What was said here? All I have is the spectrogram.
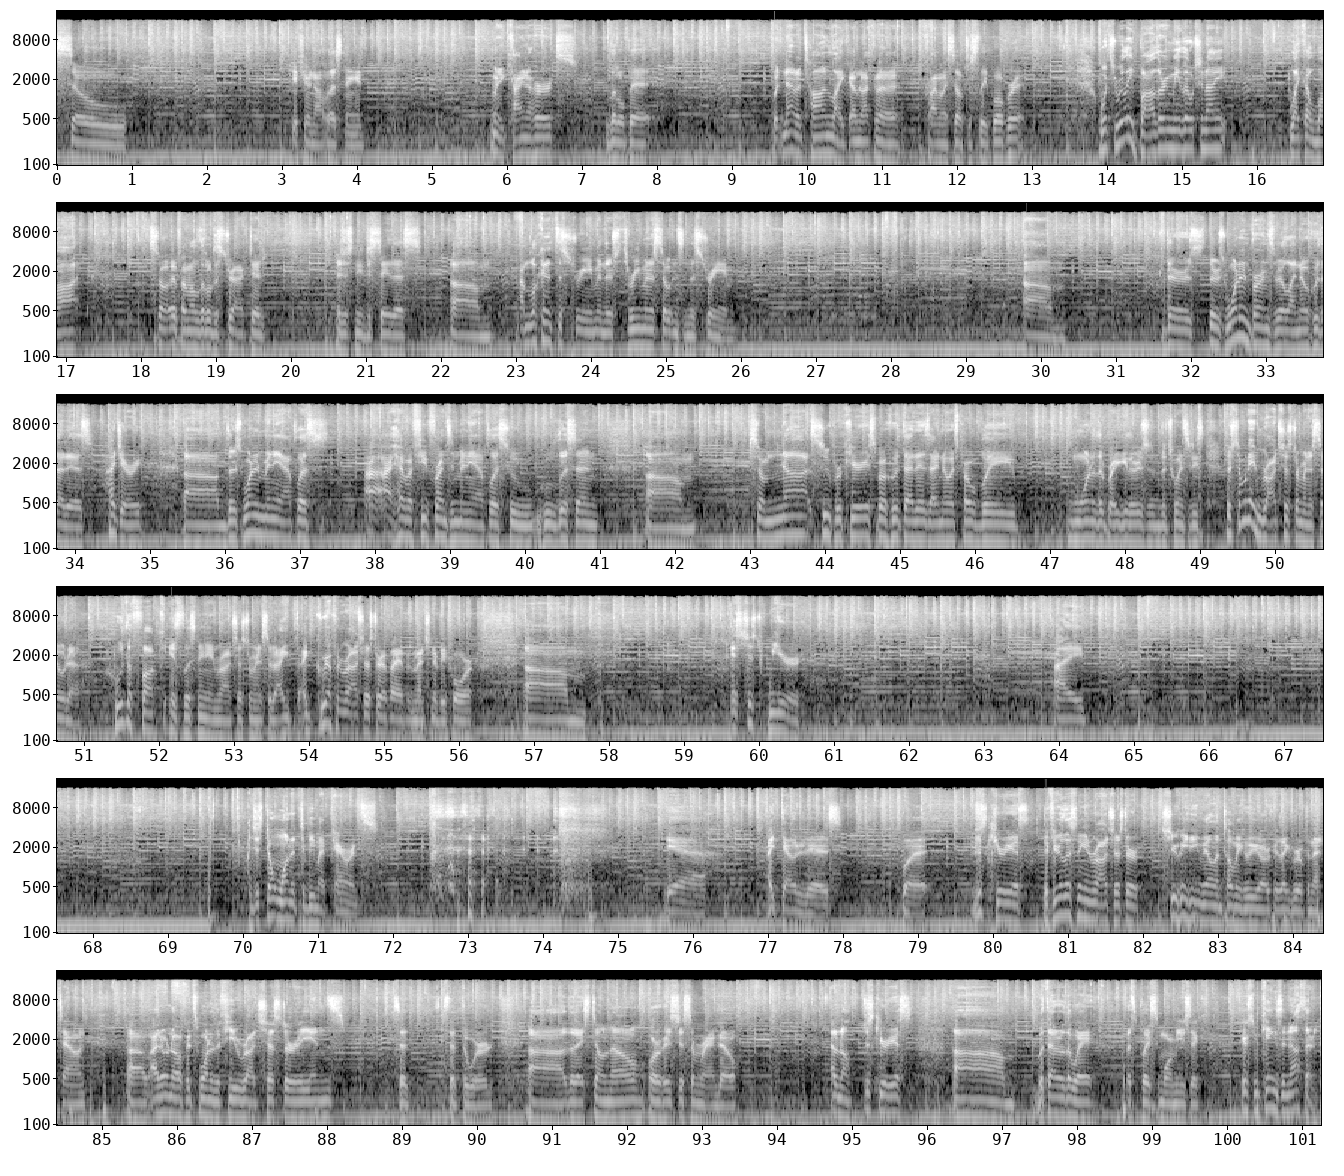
So if you're not listening, it, I mean, it kind of hurts a little bit, but not a ton. Like I'm not gonna cry myself to sleep over it. What's really bothering me though tonight, like a lot, so if I'm a little distracted, I just need to say this. Um, I'm looking at the stream and there's three Minnesotans in the stream. Um, there's there's one in Burnsville. I know who that is. Hi, Jerry. Um, there's one in Minneapolis. I, I have a few friends in Minneapolis who who listen. Um, so I'm not super curious about who that is. I know it's probably one of the regulars of the Twin Cities. There's somebody in Rochester, Minnesota. Who the fuck is listening in Rochester, Minnesota? I, I grew up in Rochester, if I haven't mentioned it before. Um, it's just weird. I I just don't want it to be my parents. yeah, I doubt it is. But I'm just curious. If you're listening in Rochester, shoot me an email and tell me who you are because I grew up in that town. Uh, I don't know if it's one of the few Rochesterians. Is that, is that the word? Uh, that I still know, or if it's just some rando. I don't know. Just curious. Um, with that out of the way, let's play some more music. Here's some Kings of Nothing.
